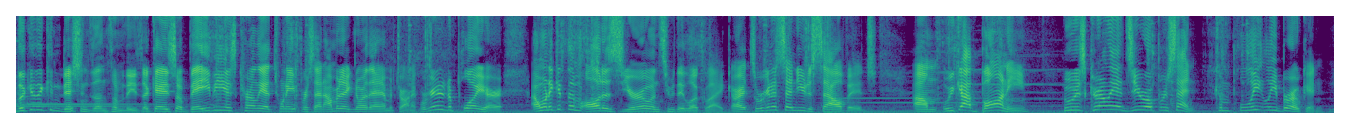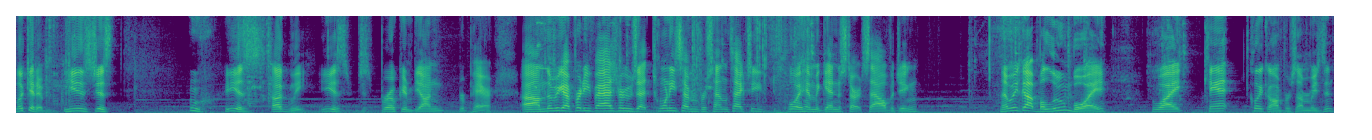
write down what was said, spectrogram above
look at the conditions on some of these. Okay, so baby is currently at 28%. I'm gonna ignore that animatronic. We're gonna deploy her. I want to get them all to zero and see what they look like. All right, so we're gonna send you to salvage. Um, we got Bonnie, who is currently at zero percent, completely broken. Look at him. He is just. Whew, he is ugly. He is just broken beyond repair. Um, then we got Freddy Fazbear, who's at 27%. Let's actually deploy him again to start salvaging. Then we've got Balloon Boy, who I can't click on for some reason.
